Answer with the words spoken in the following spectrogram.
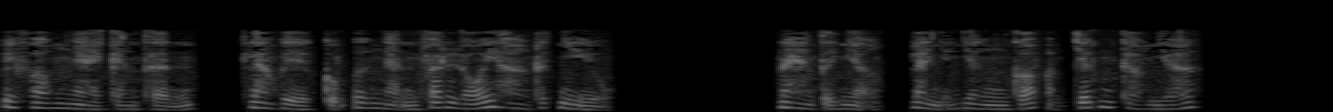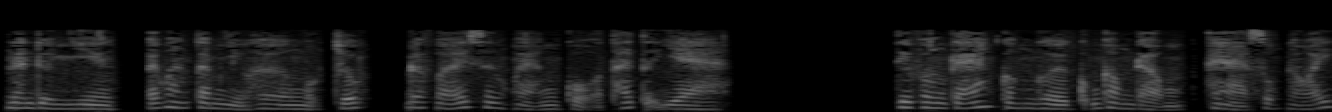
vi phong ngày càng thịnh, làm việc cũng ưng ngạnh phát lối hơn rất nhiều. Nàng tự nhận là những nhân có phẩm chất cao nhất. Nên đương nhiên phải quan tâm nhiều hơn một chút đối với sinh hoạt của Thái tử già. Tiêu vân ráng con người cũng không động, hà xuống nói.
